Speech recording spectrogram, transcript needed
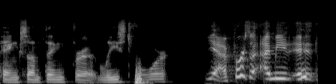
ping something for at least four. Yeah, first, I mean, it,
